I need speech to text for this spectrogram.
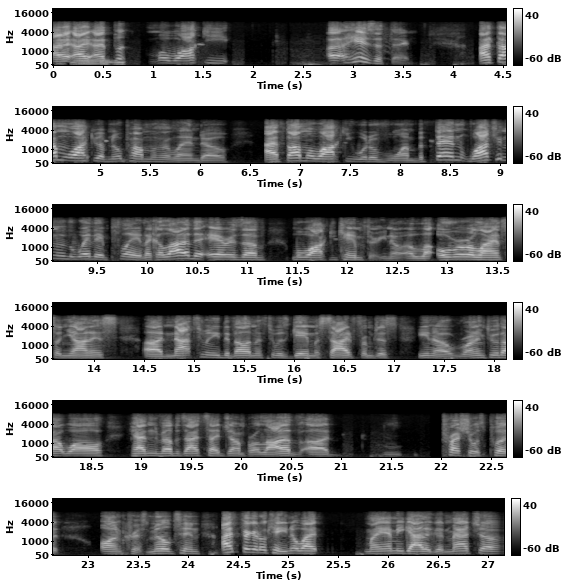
I I, I put Milwaukee. Uh, here's the thing. I thought Milwaukee would have no problem with Orlando. I thought Milwaukee would have won, but then watching the way they played, like a lot of the errors of Milwaukee came through. You know, lo- over reliance on Giannis, uh, not too many developments to his game aside from just you know running through that wall. Hadn't developed his outside jumper. A lot of uh, pressure was put on Khris Middleton. I figured, okay, you know what? Miami got a good matchup.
